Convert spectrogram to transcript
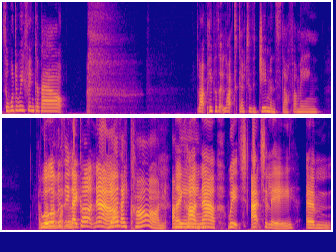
So what do we think about like people that like to go to the gym and stuff? I mean, I well obviously they can't now yeah, they can't. I they mean, can't now which actually um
